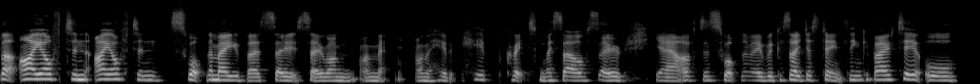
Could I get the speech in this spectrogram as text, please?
but I often I often swap them over, so so I'm I'm I'm a hip, hypocrite myself, so yeah, I often swap them over because I just don't think about it, or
